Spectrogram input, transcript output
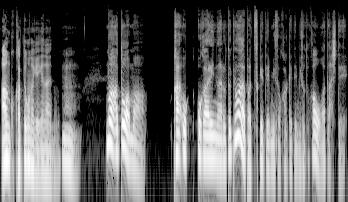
あんこ買ってこなきゃいけないの？うん。まあ、あとはまあ、かおお帰りになるときは、やっぱつけて味噌、かけて味噌とかを渡して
